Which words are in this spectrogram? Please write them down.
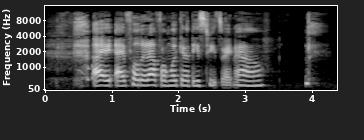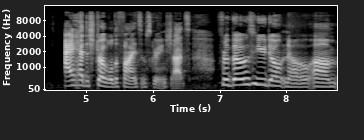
I I pulled it up. I'm looking at these tweets right now. I had to struggle to find some screenshots. For those who don't know, um,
